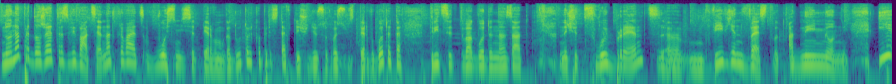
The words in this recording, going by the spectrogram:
но она продолжает развиваться. И она открывается в 81 году, только представь, 1981 год, это 32 года назад, значит, свой бренд э, West, вот одноименный. И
